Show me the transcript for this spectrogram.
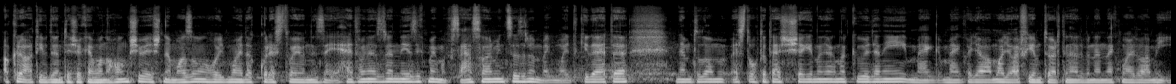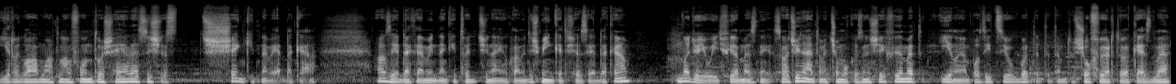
a kreatív döntéseken van a hangsúly, és nem azon, hogy majd akkor ezt vajon 70 ezeren nézik meg, meg 130 ezeren, meg majd ki lehet nem tudom, ezt oktatási segédanyagnak küldeni, meg, meg hogy a magyar film történetben ennek majd valami irgalmatlan fontos helye lesz, és ez senkit nem érdekel. Az érdekel mindenkit, hogy csináljunk valamit, és minket is ez érdekel nagyon jó így filmezni. Szóval csináltam egy csomó közönségfilmet ilyen-olyan pozíciókban, tehát nem tudom, sofőrtől kezdve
